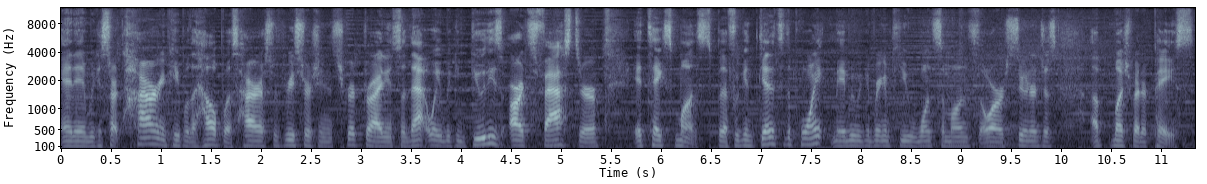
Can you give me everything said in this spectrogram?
And then we can start hiring people to help us, hire us with researching and script writing. So that way we can do these arts faster. It takes months. But if we can get it to the point, maybe we can bring them to you once a month or sooner, just a much better pace.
